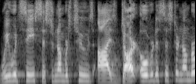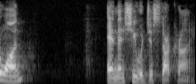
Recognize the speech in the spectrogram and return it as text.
We would see sister number two's eyes dart over to sister number one, and then she would just start crying.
